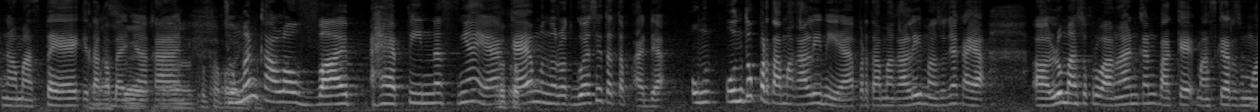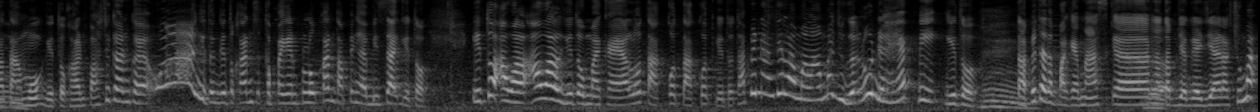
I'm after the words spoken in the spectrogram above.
namaste kita Namaste, kebanyakan. apa Cuman kalau vibe happinessnya ya, Tetep. kayak menurut gue sih tetap ada. Un- untuk pertama kali nih ya, pertama kali maksudnya kayak eh, lu masuk ruangan kan pakai masker semua Hmm. tamu gitu kan, pasti kan kayak wah gitu-gitu kan kepengen pelukan tapi nggak bisa gitu. Itu awal-awal gitu, kayak lu takut-takut gitu. Tapi nanti lama-lama juga lu udah happy gitu. Hmm. Tapi tetap pakai masker, Ya. tetap jaga jarak. Cuma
